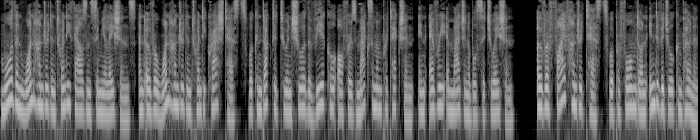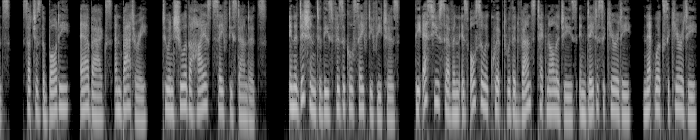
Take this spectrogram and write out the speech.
More than 120,000 simulations and over 120 crash tests were conducted to ensure the vehicle offers maximum protection in every imaginable situation. Over 500 tests were performed on individual components, such as the body, airbags, and battery, to ensure the highest safety standards. In addition to these physical safety features, the SU7 is also equipped with advanced technologies in data security, network security,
